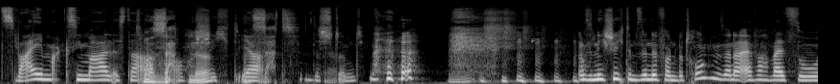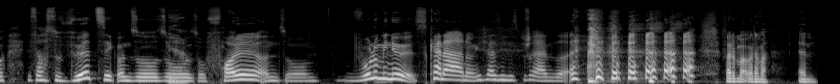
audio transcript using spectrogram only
zwei maximal ist da Ist auch, satt, auch ne? Schicht. Ist Ja, satt. das Ja. stimmt. also nicht Schicht im Sinne von betrunken, sondern einfach, weil es so, ist auch so würzig und so, so, Ja. so voll und so voluminös. Keine Ahnung, ich weiß nicht, wie ich es beschreiben soll. Warte mal, warte mal. Ähm,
